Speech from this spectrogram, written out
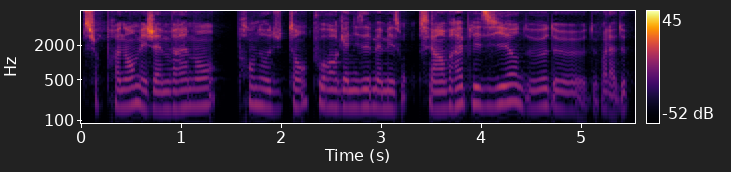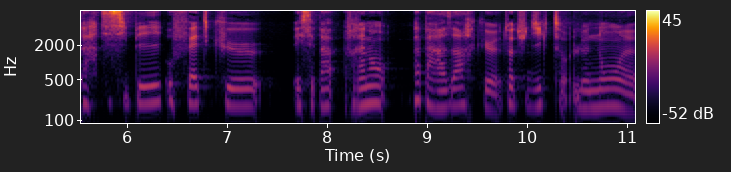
surprenant, mais j'aime vraiment prendre du temps pour organiser ma maison. C'est un vrai plaisir de, de, voilà, de participer au fait que, et c'est pas vraiment pas par hasard que toi tu dis que le nom euh,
